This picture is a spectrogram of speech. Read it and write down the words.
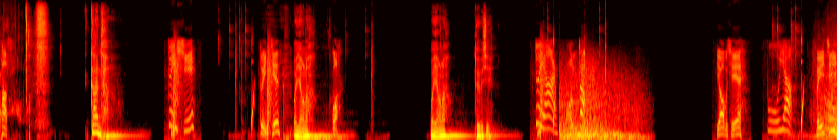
，pass，干他！对十，对尖，我赢了，过，我赢了，对不起，对二，王炸，要不起，不要，飞机。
